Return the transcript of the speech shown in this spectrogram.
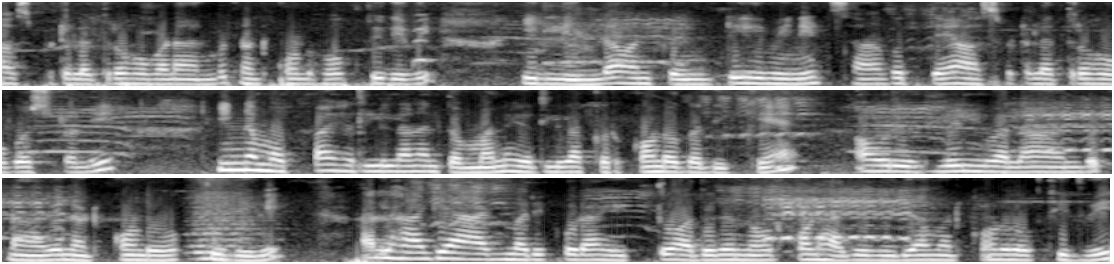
ಹಾಸ್ಪಿಟಲ್ ಹತ್ರ ಹೋಗೋಣ ಅಂದ್ಬಿಟ್ಟು ನಡ್ಕೊಂಡು ಹೋಗ್ತಿದ್ದೀವಿ ಇಲ್ಲಿಂದ ಒಂದು ಟ್ವೆಂಟಿ ಮಿನಿಟ್ಸ್ ಆಗುತ್ತೆ ಹಾಸ್ಪಿಟಲ್ ಹತ್ರ ಹೋಗೋಷ್ಟರಲ್ಲಿ. ಇನ್ನು ನಮ್ಮಪ್ಪ ಇರಲಿಲ್ಲ ನನ್ನ ತಮ್ಮನೂ ಇರಲಿಲ್ಲ ಕರ್ಕೊಂಡು ಹೋಗೋದಕ್ಕೆ. ಅವ್ರು ಇರಲಿಲ್ವಲ್ಲ ಅಂದ್ಬಿಟ್ಟು ನಾವೇ ನಡ್ಕೊಂಡು ಹೋಗ್ತಿದ್ದೀವಿ ಅಲ್ಲಿ ಹಾಗೆ ಆ್ಯಡ್ ಮರಿ ಕೂಡ ಇತ್ತು. ಅದನ್ನು ನೋಡ್ಕೊಂಡು ಹಾಗೆ ವಿಡಿಯೋ ಮಾಡ್ಕೊಂಡು ಹೋಗ್ತಿದ್ವಿ.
